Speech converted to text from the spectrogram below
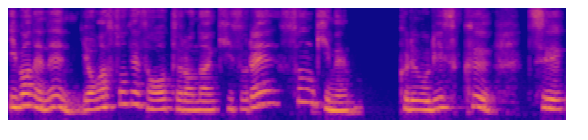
이번에는 영화 속에서 드러난 기술의 순기능, 그리고 리스크, 즉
